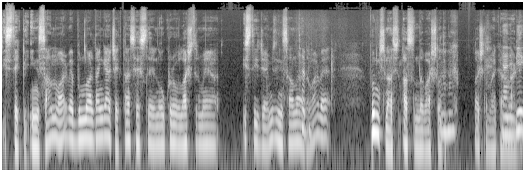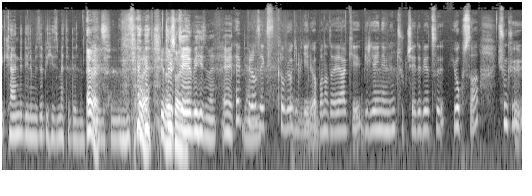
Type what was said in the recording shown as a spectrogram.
istekli insan var ve bunlardan gerçekten seslerini okura ulaştırmaya isteyeceğimiz insanlar tabii. da var ve bunun için as aslında başladık. Hı hı. Başlamaya karar yani verdik. bir kendi dilimize bir hizmet edelim. Evet. evet Türkçe'ye öyle. bir hizmet. Evet. Hep yani. biraz eksik kalıyor gibi geliyor bana da eğer ki bir yayın evinin Türkçe edebiyatı yoksa. Çünkü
